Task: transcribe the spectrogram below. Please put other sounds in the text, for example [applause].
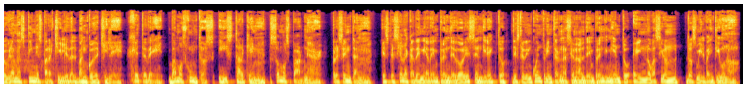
Programas Pymes para Chile del Banco de Chile, GTD, Vamos Juntos y Starken, Somos Partner, presentan Especial Academia de Emprendedores en directo desde el Encuentro Internacional de Emprendimiento e Innovación 2021.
